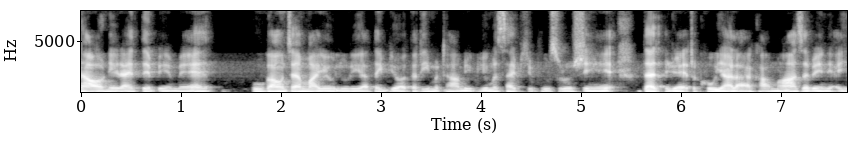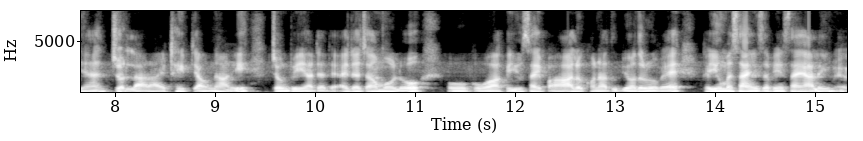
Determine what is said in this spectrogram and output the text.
နာကိုနေ့တိုင်းတစ်ပင်မဲ့ ဦးကောင်းချမ်းမာရုပ်လူတွေကတိတ်ပြောတတိမထားမိ view မဆိုင်ဖြစ်ဘူးဆိုလို့ရှိရင်အသက်အရွယ်တစ်ခုရလာတဲ့အခါမှာသပင်တွေအရန်ကျွတ်လာတာတွေထိတ်ပြောင်တာတွေကြုံတွေ့ရတတ်တယ်အဲ့ဒါကြောင့်မို့လို့ဟိုကိုက view ဆိုင်ပါလို့ခုနကသူပြောသလိုပဲ view မဆိုင်ရင်သပင်ဆိုင်ရလိမ့်မယ်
